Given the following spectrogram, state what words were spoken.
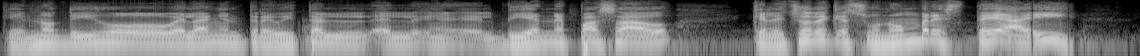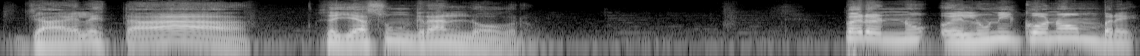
Que él nos dijo, ¿verdad? en entrevista el, el- el viernes pasado, que el hecho de que su nombre esté ahí, ya él está, o sea, ya es un gran logro. Pero el, el único nombre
